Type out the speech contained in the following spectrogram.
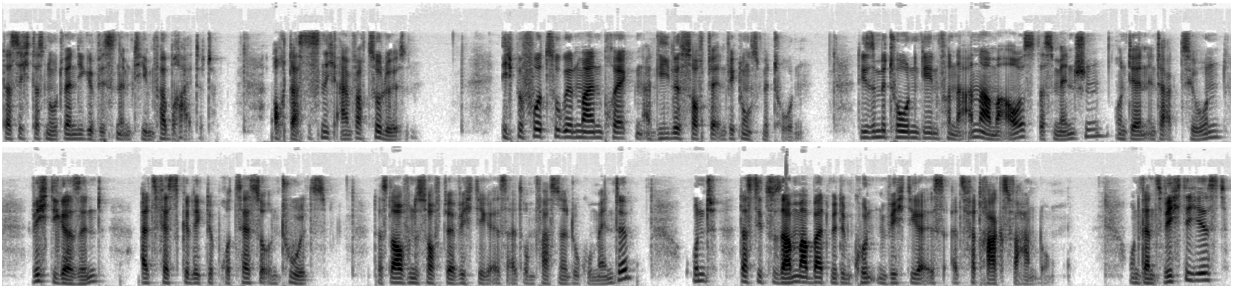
dass sich das notwendige Wissen im Team verbreitet. Auch das ist nicht einfach zu lösen. Ich bevorzuge in meinen Projekten agile Softwareentwicklungsmethoden. Diese Methoden gehen von der Annahme aus, dass Menschen und deren Interaktionen wichtiger sind als festgelegte Prozesse und Tools, dass laufende Software wichtiger ist als umfassende Dokumente und dass die Zusammenarbeit mit dem Kunden wichtiger ist als Vertragsverhandlungen. Und ganz wichtig ist,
